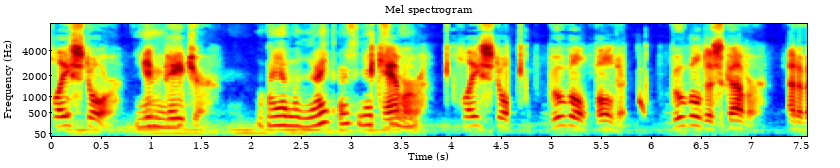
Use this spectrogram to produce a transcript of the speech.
Play Store Yan. in pager. O kaya mag-right or select. Camera. Play Store. Google folder. Google Discover at a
